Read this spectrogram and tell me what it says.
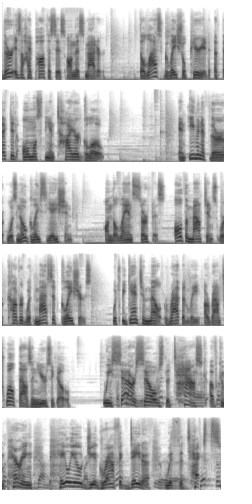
There is a hypothesis on this matter. The last glacial period affected almost the entire globe. And even if there was no glaciation on the land's surface, all the mountains were covered with massive glaciers, which began to melt rapidly around 12,000 years ago we set ourselves the task of comparing paleogeographic data with the texts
